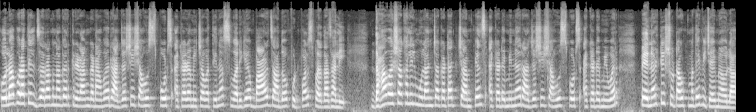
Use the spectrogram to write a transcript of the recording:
कोल्हापुरातील जरगनगर क्रीडांगणावर राजश्री शाहू स्पोर्ट्स अकॅडमीच्या वतीनं स्वर्गीय बाळ जाधव फुटबॉल स्पर्धा झाली. दहा वर्षाखालील मुलांच्या गटात चॅम्पियन्स अकॅडमीनं राजश्री शाहू स्पोर्ट्स अकॅडमीवर पेनल्टी शूटआउटमध्ये विजय मिळवला.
